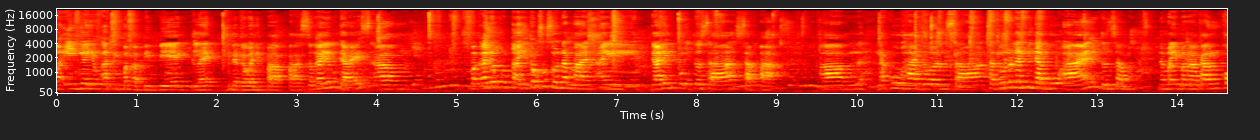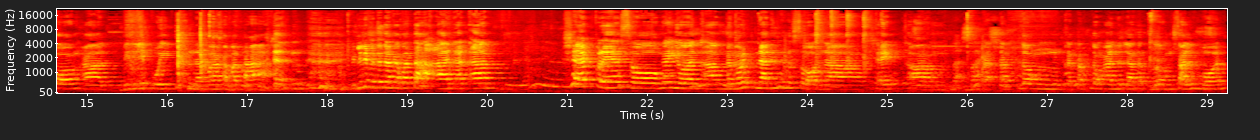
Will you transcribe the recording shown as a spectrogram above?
maingay yung ating mga bibig like ginagawa ni Papa. So ngayon guys, um, mag-ano po tayo, itong suso naman ay galing po ito sa sapa. Um, nakuha doon sa, sa dulo ng hinaguan, doon sa na may mga kangkong, at binili po ito ng mga kabataan. binili po ito ng kabataan at um, Siyempre, so ngayon, um, gagawin po natin yung luso na kahit um, tatlong, tatlong ano lang, tatlong salmon.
